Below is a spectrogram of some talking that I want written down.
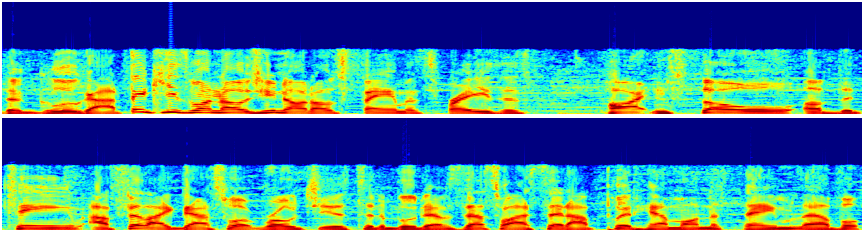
the glue guy. I think he's one of those you know those famous phrases, heart and soul of the team. I feel like that's what Roach is to the Blue Devils. That's why I said I put him on the same level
